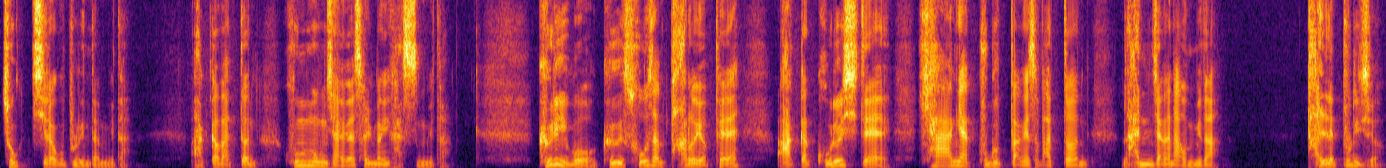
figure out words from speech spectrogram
족지라고 불린답니다. 아까 봤던 훈몽자유와 설명이 같습니다. 그리고 그 소산 바로 옆에 아까 고려시대 향약 구급방에서 봤던 란자가 나옵니다. 달래 뿌리죠.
